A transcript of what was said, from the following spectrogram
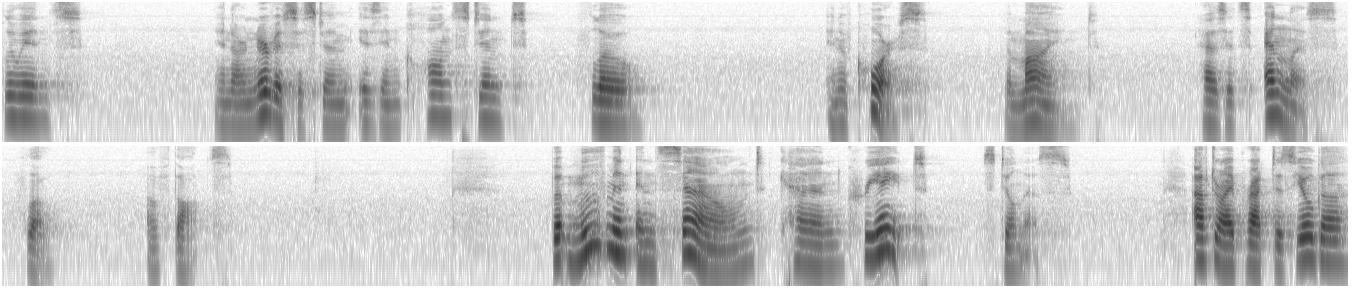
fluids, and our nervous system is in constant flow. And of course, the mind has its endless flow of thoughts. But movement and sound can create stillness. After I practice yoga,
